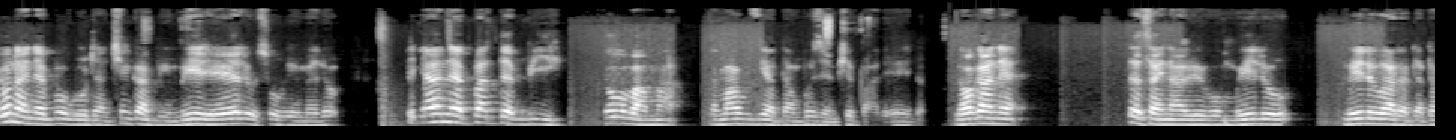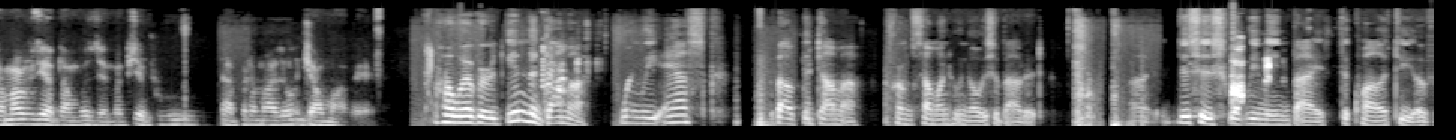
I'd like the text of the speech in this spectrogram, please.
ပြောနိုင်တဲ့ပုဂ္ဂိုလ်တန်ချင်းကပ်ပြီးမေးတယ်လို့ဆိုပေမဲ့လို့တရားနဲ့ပတ်သက်ပြီးတော့ပါမှဓမ္မဝိဇ္ဇာတန်ဖိုးစဉ်ဖြစ်ပါတယ်လို့လောကနဲ့သက်ဆိုင်တာတွေကိုမေးလို့မေးလို့ကတော့ဒါဓမ္မဝိဇ္ဇာတန်ဖိုးစဉ်မဖြစ်ဘူးဒါပထမဆုံးအကြောင်းပါပဲ However, in the Dhamma, when we ask about the Dhamma from someone who knows about it, uh, this is what we mean by the quality of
